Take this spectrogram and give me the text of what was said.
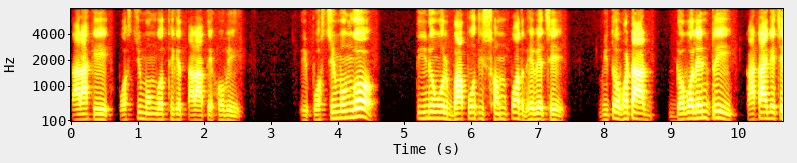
তারাকে পশ্চিমবঙ্গ থেকে তাড়াতে হবে। এই পশ্চিমবঙ্গ তৃণমূল বাপতি সম্পদ ভেবেছে। মৃত ভোটার ডবল এন্ট্রি কাটা গেছে,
